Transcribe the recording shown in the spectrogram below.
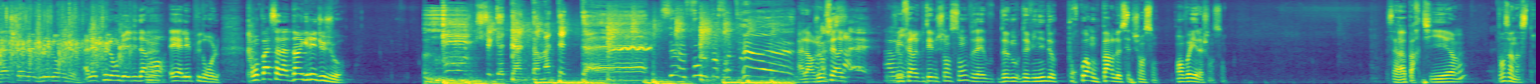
La scène est plus longue. Elle est plus longue, évidemment, et elle est plus drôle. On passe à la dinguerie du jour. Alors, je vais vous faire, Ah je vais vous faire écouter une chanson. Vous allez de- deviner de pourquoi on parle de cette chanson. Envoyez la chanson. Ça va partir dans un instant.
